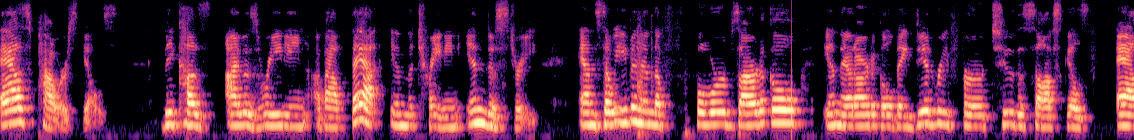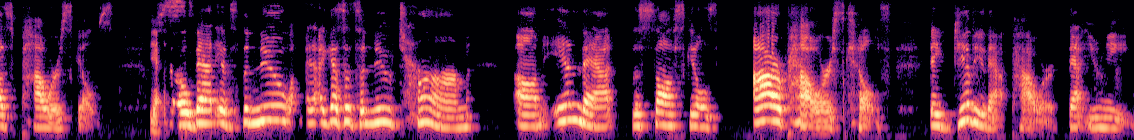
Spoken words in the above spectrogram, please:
as power skills because I was reading about that in the training industry. And so, even in the Forbes article, in that article, they did refer to the soft skills as power skills. Yes. So that it's the new, I guess it's a new term um, in that the soft skills are power skills. They give you that power that you need.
